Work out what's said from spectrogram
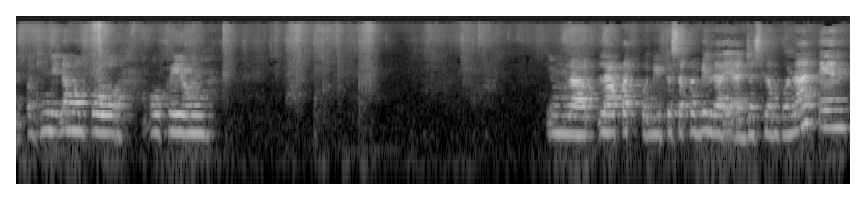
Yan. Pag hindi naman po okay yung yung lapat po dito sa kabila, i-adjust lang po natin.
